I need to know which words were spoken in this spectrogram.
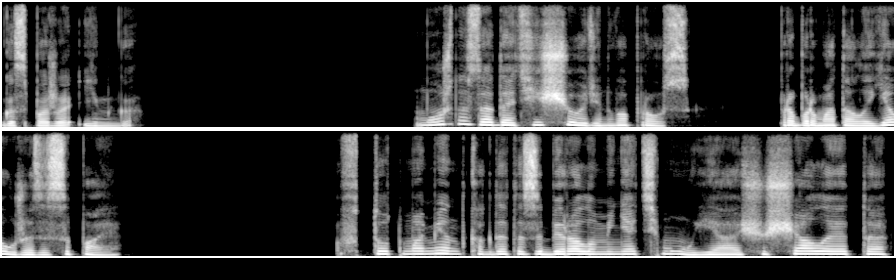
госпожа Инга». «Можно задать еще один вопрос?» — пробормотала я, уже засыпая. В тот момент, когда ты забирал у меня тьму, я ощущала это,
